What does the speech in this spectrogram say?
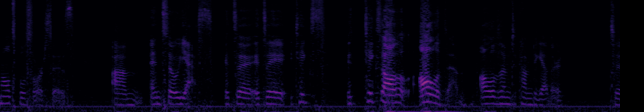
multiple sources. Um, and so yes, it's a it's a it takes it takes all all of them all of them to come together to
